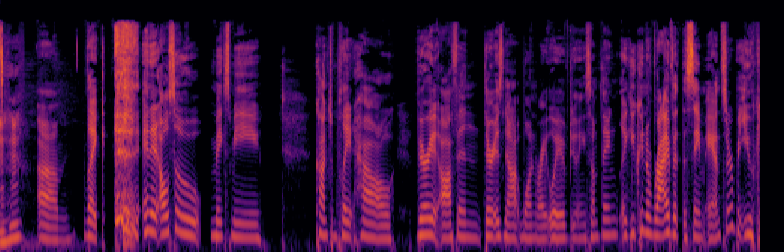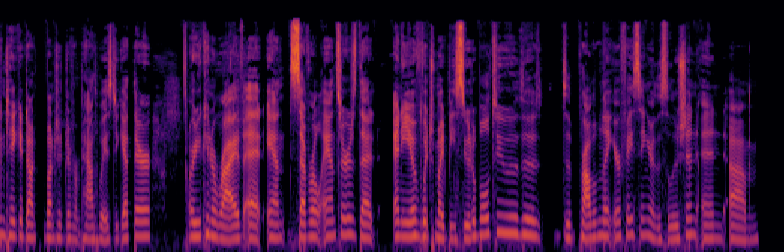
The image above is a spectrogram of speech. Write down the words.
mm-hmm. um like and it also makes me contemplate how very often there is not one right way of doing something like you can arrive at the same answer but you can take a bunch of different pathways to get there or you can arrive at an- several answers that any of which might be suitable to the the problem that you're facing or the solution and um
